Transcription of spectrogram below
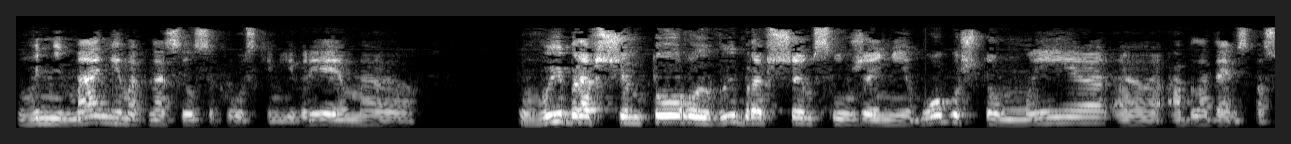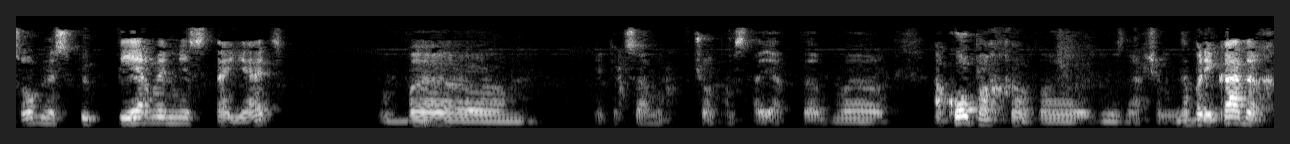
вниманием относился к русским евреям, э, выбравшим Тору, выбравшим служение Богу, что мы э, обладаем способностью первыми стоять в этих самых, в чем там стоят, в окопах, в, не знаю, в чем, на баррикадах.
